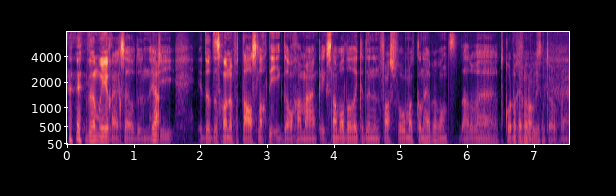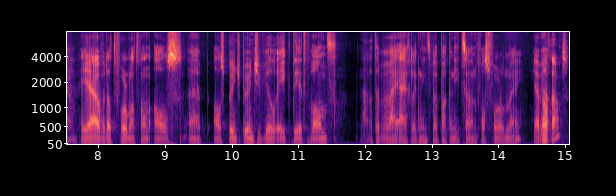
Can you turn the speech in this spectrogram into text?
dat moet je gewoon echt zelf doen. Je. Dat is gewoon een vertaalslag die ik dan ga maken. Ik snap wel dat ik het in een vast format kan hebben. Want daar hadden we het kort nog even over. Ja. Ja, over dat format van als, eh, als puntje puntje wil ik dit, want... Nou, dat hebben wij eigenlijk niet. We pakken niet zo'n vast format mee. Jij wel Ja. trouwens?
